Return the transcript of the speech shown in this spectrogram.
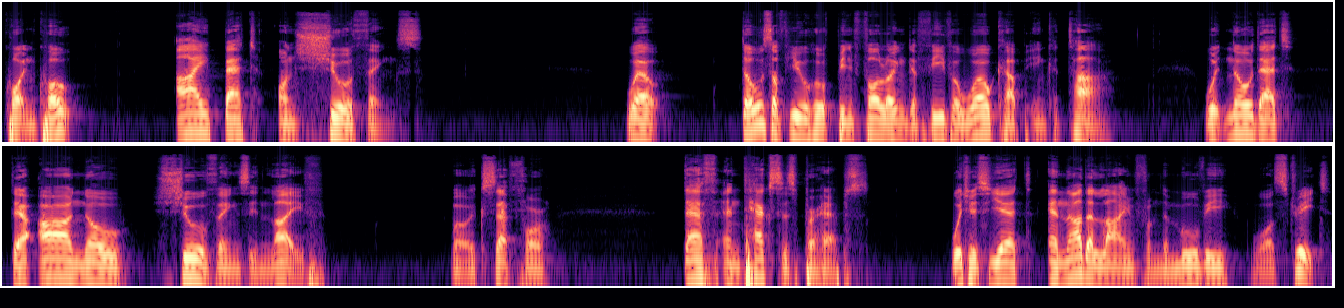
quote unquote, I bet on sure things. Well, those of you who've been following the FIFA World Cup in Qatar would know that there are no sure things in life. Well, except for death and taxes, perhaps, which is yet another line from the movie Wall Street.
